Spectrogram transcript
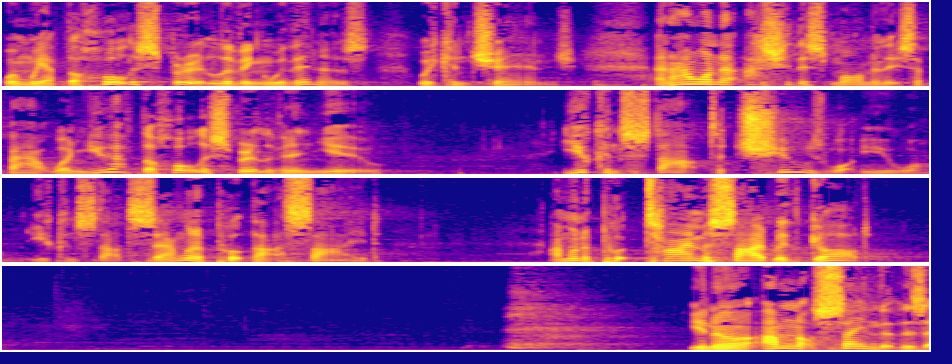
when we have the Holy Spirit living within us, we can change. And I want to ask you this morning it's about when you have the Holy Spirit living in you, you can start to choose what you want. You can start to say, I'm going to put that aside. I'm going to put time aside with God. You know, I'm not saying that there's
